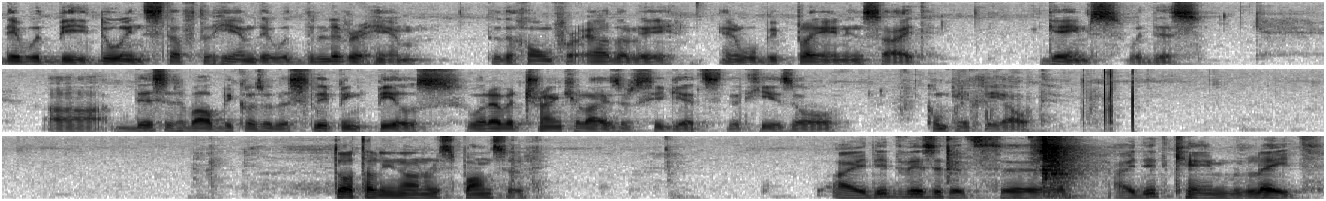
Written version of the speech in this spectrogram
They would be doing stuff to him. They would deliver him to the home for elderly and will be playing inside games with this. Uh, this is about because of the sleeping pills, whatever tranquilizers he gets, that he is all completely out. Totally non-responsive. I did visit it, uh, I did came late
